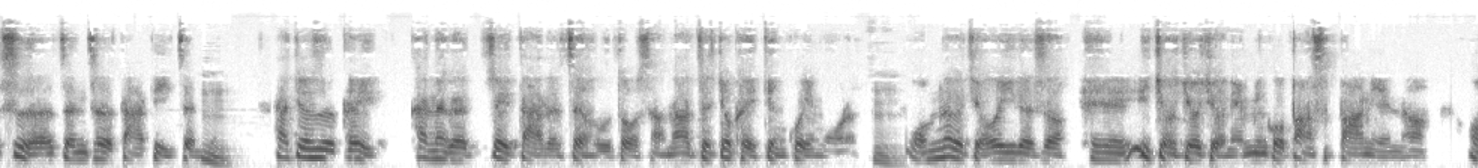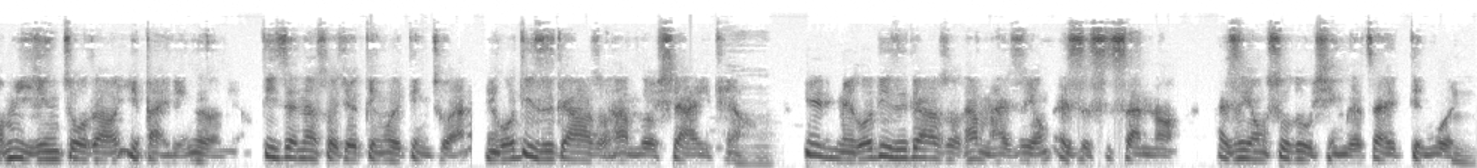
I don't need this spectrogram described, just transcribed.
适合侦测大地震。嗯它就是可以看那个最大的振幅多少，那这就可以定规模了。嗯我们那个九二一的时候，呃，一九九九年，民国八十八年哈、我们已经做到一百零二秒。地震那时候就定位定出来，美国地质调查所他们都吓一跳，嗯因为美国地质调查所他们还是用 S 十三哦，还是用速度型的在定位。嗯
